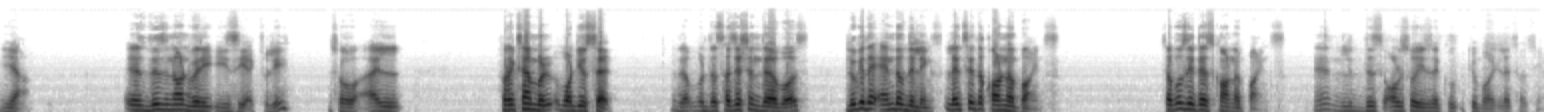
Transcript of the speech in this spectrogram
Yeah, this is not very easy actually. So I'll, for example, what you said, the, the suggestion there was, look at the end of the links. Let's say the corner points. Suppose it has corner points and this also is a cuboid let us assume.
